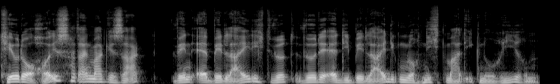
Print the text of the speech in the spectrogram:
Theodor Heuss hat einmal gesagt, wenn er beleidigt wird, würde er die Beleidigung noch nicht mal ignorieren.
